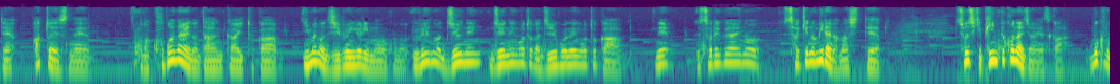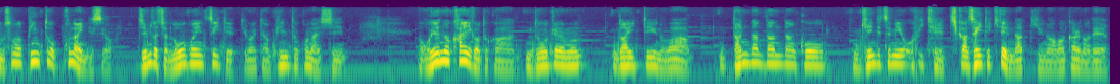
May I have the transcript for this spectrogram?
で、あとですね、この小離れの段階とか、今の自分よりも、この上の10年、10年後とか15年後とか、ね、それぐらいの先の未来の話って、正直ピンとこないじゃないですか。僕もそのピンとこないんですよ。自分たちは老後についてって言われてもピンとこないし、親の介護とか同居の問題っていうのは、だんだんだんだんこう、現実味を帯びて近づいてきてるなっていうのはわかるので、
